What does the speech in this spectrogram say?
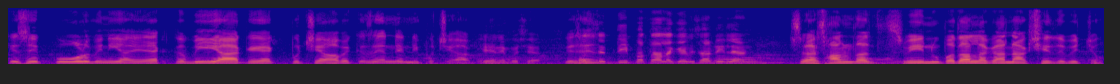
ਕਿਸੇ ਕੋਲ ਵੀ ਨਹੀਂ ਆਏ। ਇੱਕ ਵੀ ਆ ਕੇ ਪੁੱਛਿਆ ਹੋਵੇ ਕਿਸੇ ਨੇ ਨਹੀਂ ਪੁੱਛਿਆ ਆ ਕਿਸੇ ਕੇ ਨੇ ਪੁੱਛਿਆ? ਕਿਸੇ ਨੇ। ਸਿੱਧੀ ਪਤਾ ਲੱਗਿਆ ਵੀ ਸਾਡੀ ਲੈਂਡ ਸ- ਸਾਨੂੰ ਤਾਂ ਸਵੇਰ ਨੂੰ ਪਤਾ ਲੱਗਾ ਨਕਸ਼ੇ ਦੇ ਵਿੱਚੋਂ।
